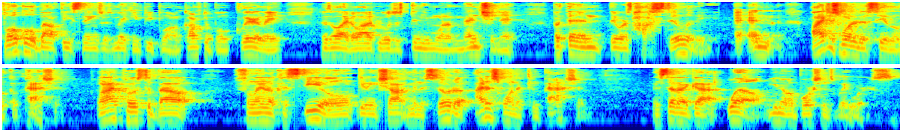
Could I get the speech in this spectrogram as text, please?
vocal about these things was making people uncomfortable. Clearly, because like a lot of people just didn't even want to mention it. But then there was hostility, and I just wanted to see a little compassion. When I post about Philando Castile getting shot in Minnesota, I just wanted compassion. Instead, I got, well, you know, abortion's way worse.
